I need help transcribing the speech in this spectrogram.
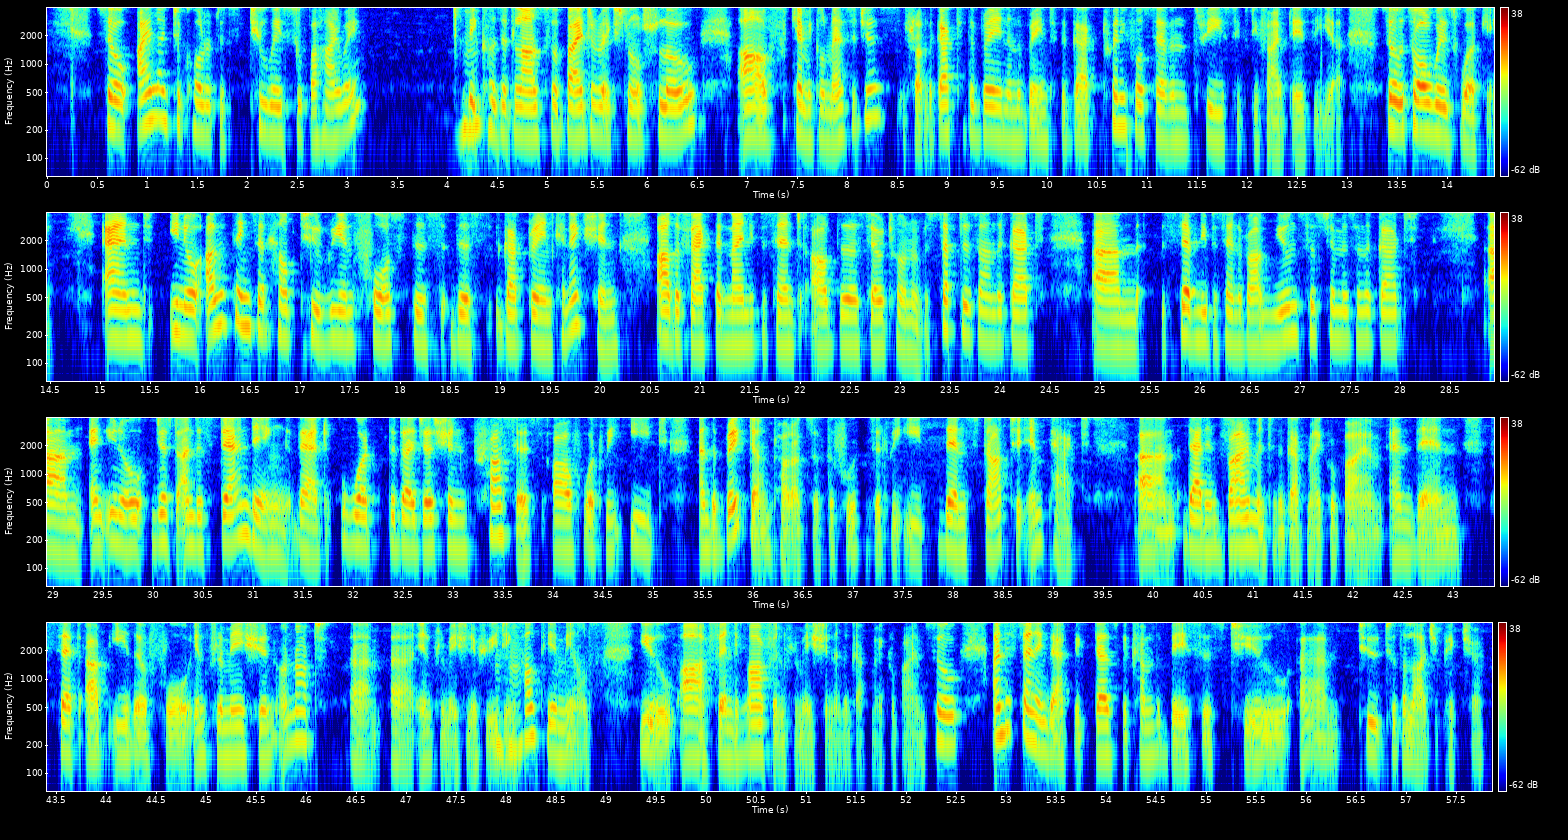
So I like to call it its two-way superhighway mm-hmm. because it allows for bidirectional flow of chemical messages from the gut to the brain and the brain to the gut 24 7, 365 days a year. So it's always working. And you know, other things that help to reinforce this this gut brain connection are the fact that 90% of the serotonin receptors are in the gut, um, 70% of our immune system is in the gut um, and you know just understanding that what the digestion process of what we eat and the breakdown products of the foods that we eat then start to impact um, that environment in the gut microbiome and then set up either for inflammation or not um, uh, inflammation. If you're eating mm-hmm. healthier meals, you are fending off inflammation in the gut microbiome. So understanding that does become the basis to um, to to the larger picture.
